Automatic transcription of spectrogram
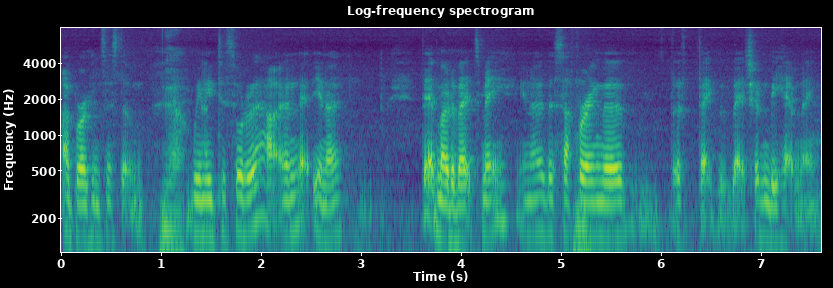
a broken system. Yeah. We need to sort it out, and you know, that motivates me. You know, the mm. suffering, the the fact that that shouldn't be happening.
